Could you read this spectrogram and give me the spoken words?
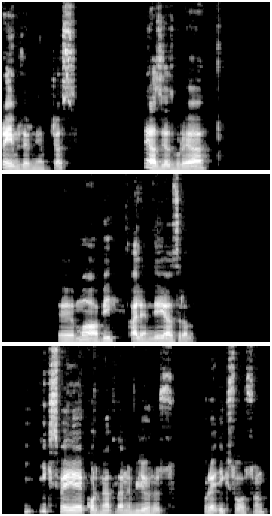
Frame üzerine yapacağız. Ne yazacağız buraya? Ee, mavi kalem diye yazdıralım. X ve Y koordinatlarını biliyoruz. Buraya X olsun.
